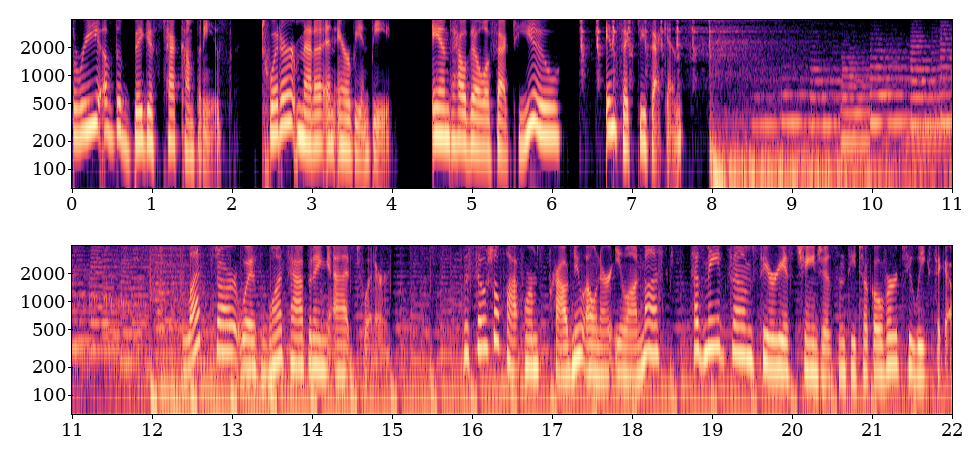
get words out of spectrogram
three of the biggest tech companies Twitter, Meta, and Airbnb, and how they'll affect you in 60 seconds. Let's start with what's happening at Twitter. The social platform's proud new owner, Elon Musk, has made some serious changes since he took over two weeks ago.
